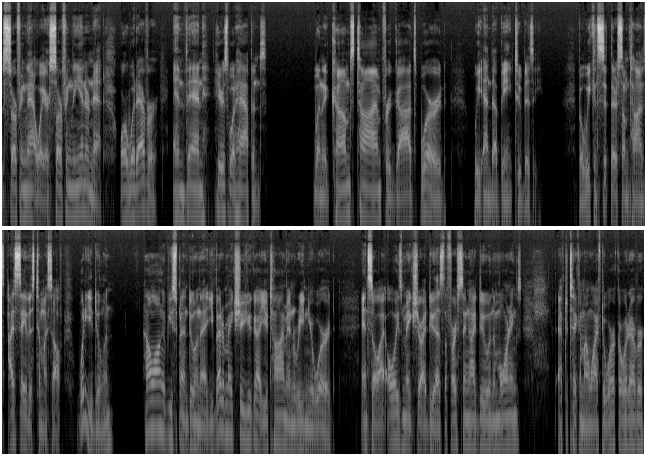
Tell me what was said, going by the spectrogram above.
surfing that way or surfing the internet or whatever. And then here's what happens when it comes time for God's word, we end up being too busy. But we can sit there sometimes. I say this to myself What are you doing? How long have you spent doing that? You better make sure you got your time in reading your word. And so I always make sure I do. That's the first thing I do in the mornings after taking my wife to work or whatever,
